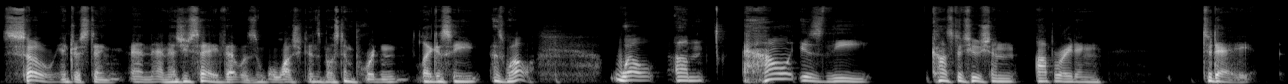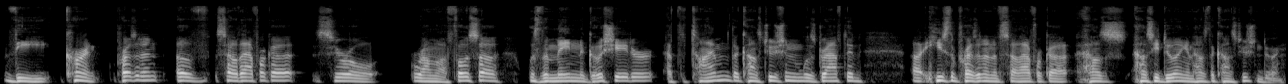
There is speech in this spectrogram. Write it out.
So interesting. And, and as you say, that was Washington's most important legacy as well. Well, um, how is the Constitution operating today? The current president of South Africa, Cyril Ramaphosa, was the main negotiator at the time the Constitution was drafted. Uh, he's the president of South Africa. How's how's he doing, and how's the Constitution doing?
